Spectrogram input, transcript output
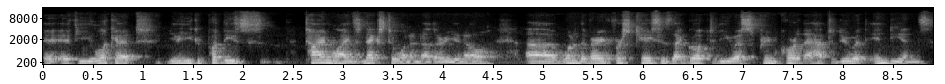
If you look at you, you could put these timelines next to one another. You know, uh, one of the very first cases that go up to the U.S. Supreme Court that have to do with Indians,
